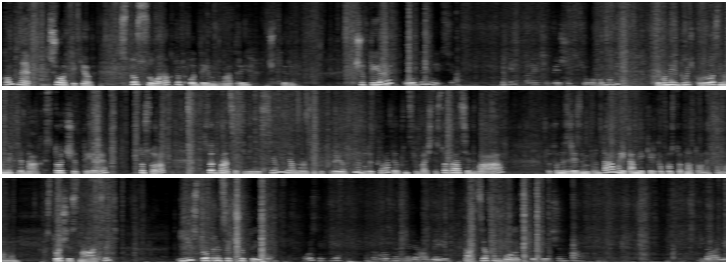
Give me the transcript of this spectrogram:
комплект шортиків 140. Тут 1, 2, 3, 4. 4 одиниці. Більше всього будуть. І вони йдуть у розмірних рядах 104, 140, 128. Я зараз їх відкрию, не буду відкривати, в принципі, бачите, 122. Тут вони з різними принтами, і там є кілька просто однотонних, по-моєму. 116 і 134. Ось такі розмірні ряди. Так, це футболочка, дівчинка. Далі.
